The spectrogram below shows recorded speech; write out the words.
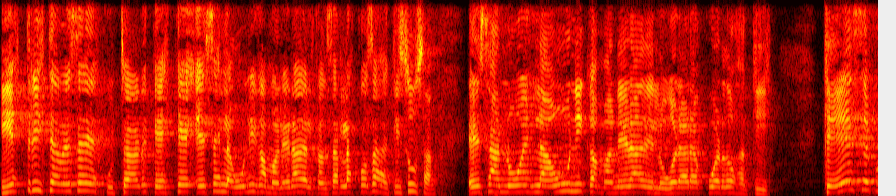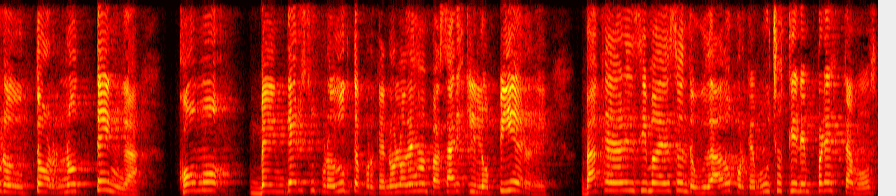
Y es triste a veces escuchar que es que esa es la única manera de alcanzar las cosas aquí, Susan. Esa no es la única manera de lograr acuerdos aquí. Que ese productor no tenga cómo vender su producto porque no lo dejan pasar y lo pierde. Va a quedar encima de eso endeudado porque muchos tienen préstamos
